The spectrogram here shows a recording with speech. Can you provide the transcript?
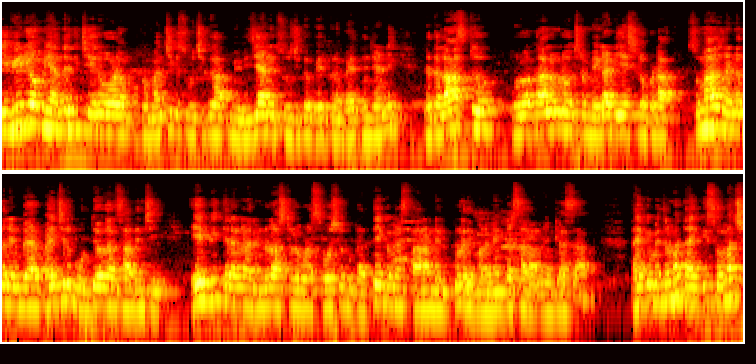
ఈ వీడియో మీ అందరికీ చేరుకోవడం ఒక మంచికి సూచిక మీ విజయానికి సూచిక పేర్కొనే ప్రయత్నం చేయండి. గత లాస్ట్ పూర్వకాలంలో వచ్చిన మెగా డిఎస్ కూడా సుమారు రెండు వందల ఎనభై ఆరు పైచలకు ఉద్యోగాలు సాధించి ఏపీ తెలంగాణ రెండు రాష్ట్రాల్లో కూడా సోషల్కు ప్రత్యేకమైన స్థానాన్ని నిలుపుకున్నది మన Venkata sir online class app. Thank you మిత్రమా thank you so much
